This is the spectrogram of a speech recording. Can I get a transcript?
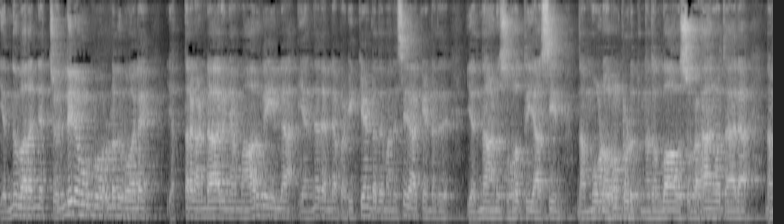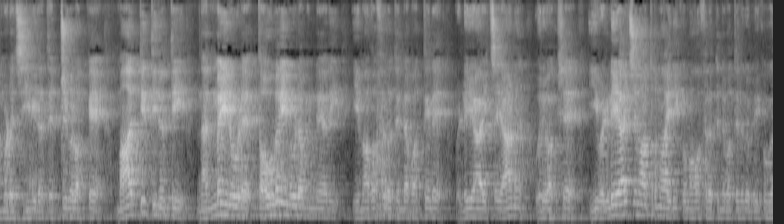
എന്ന് പറഞ്ഞ ചൊല്ലിലും ഉള്ളതുപോലെ എത്ര കണ്ടാലും ഞാൻ മാറുകയില്ല എന്നതല്ല പഠിക്കേണ്ടത് മനസ്സിലാക്കേണ്ടത് എന്നാണ് സൂറത്ത് യാസീൻ നമ്മോട് ഓർമ്മപ്പെടുത്തുന്നത്. അള്ളാഹു സുബാനോ താല നമ്മുടെ ജീവിത തെറ്റുകളൊക്കെ മാറ്റിത്തിരുത്തി നന്മയിലൂടെ തൗബയിലൂടെ മുന്നേറി ഈ മഹഫിറത്തിന്റെ പത്തിലെ വെള്ളിയാഴ്ചയാണ് ഒരു പക്ഷേ ഈ വെള്ളിയാഴ്ച മാത്രമായിരിക്കും മഹഫിറത്തിന്റെ പത്തിൽ ലഭിക്കുക.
